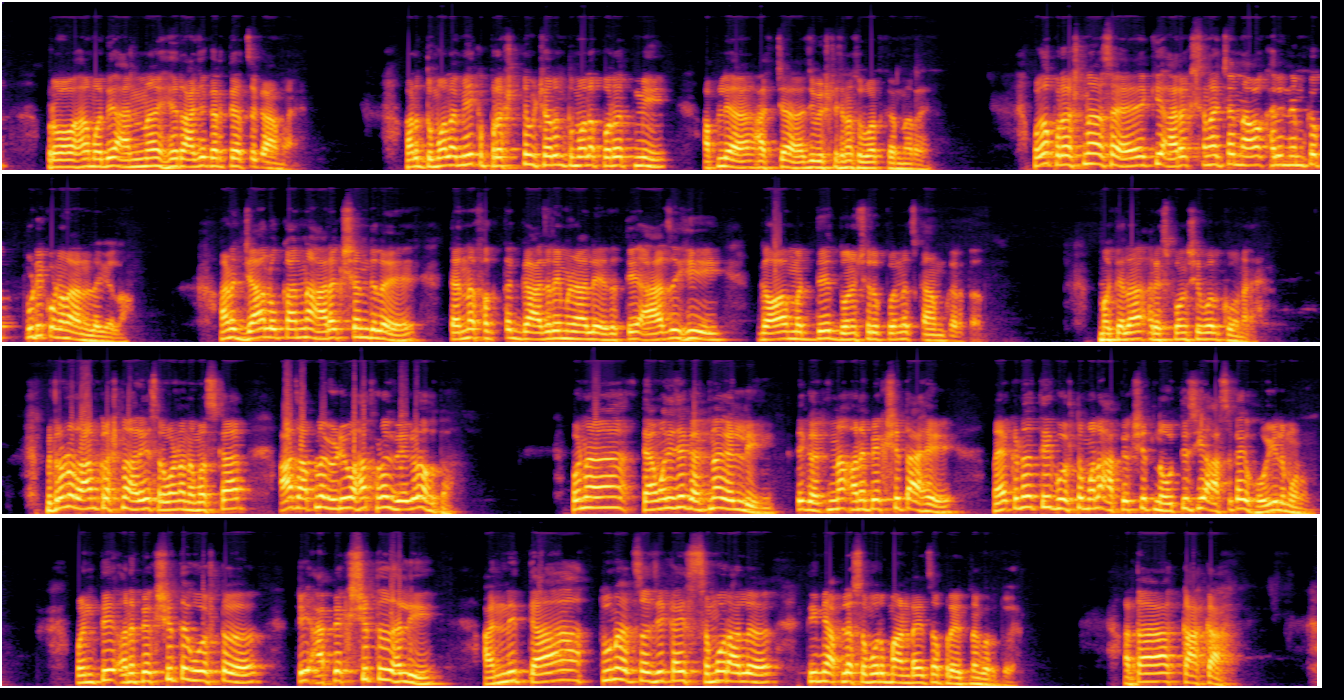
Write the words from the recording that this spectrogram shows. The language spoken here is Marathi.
प्रवाहामध्ये आणणं हे राजकर्त्याचं काम आहे. कारण तुम्हाला मी एक प्रश्न विचारून तुम्हाला परत मी आपल्या आजच्या जे विश्लेषणा सुरुवात करणार आहे. बघा प्रश्न असा आहे की आरक्षणाच्या नावाखाली नेमकं पुढे कोणाला आणलं गेलं? आणि ज्या लोकांना आरक्षण दिलंय त्यांना फक्त गाजरे मिळाले तर ते आजही गावामध्ये दोनशे रुपयानंच काम करतात. मग त्याला रिस्पॉन्सिबल कोण आहे? मित्रांनो रामकृष्ण हरे सर्वांना नमस्कार. आज आपला व्हिडिओ हा थोडा वेगळा होता. पण त्यामध्ये जे घटना घडली ती घटना अनपेक्षित आहे. माझ्याकडनं ते गोष्ट मला अपेक्षित नव्हतीच ही असं काही होईल म्हणून. पण ते अनपेक्षित गोष्ट ही अपेक्षित झाली आणि त्यातूनच जे काही समोर आलं ती मी आपल्यासमोर मांडायचा प्रयत्न करतोय. आता काका.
